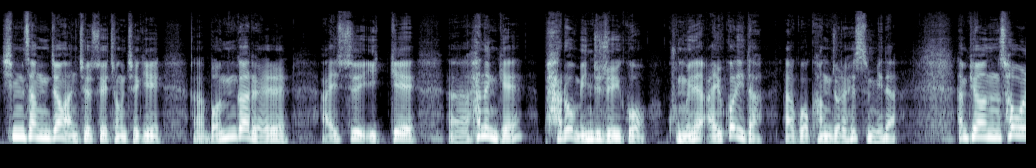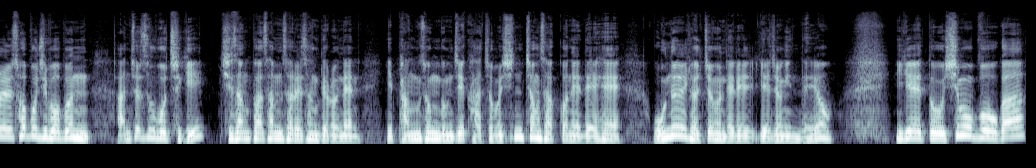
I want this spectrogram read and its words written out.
심상정 안철수의 정책이 어, 뭔가를 알 수 있게 어, 하는 게 바로 민주주의고 국민의 알 권리다 라고 강조를 했습니다. 한편 서울 서부지법은 안철수 후보 측이 지상파 3사를 상대로 낸 이 방송금지 가처분 신청 사건에 대해 오늘 결정을 내릴 예정인데요. 이게 또 심 후보가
